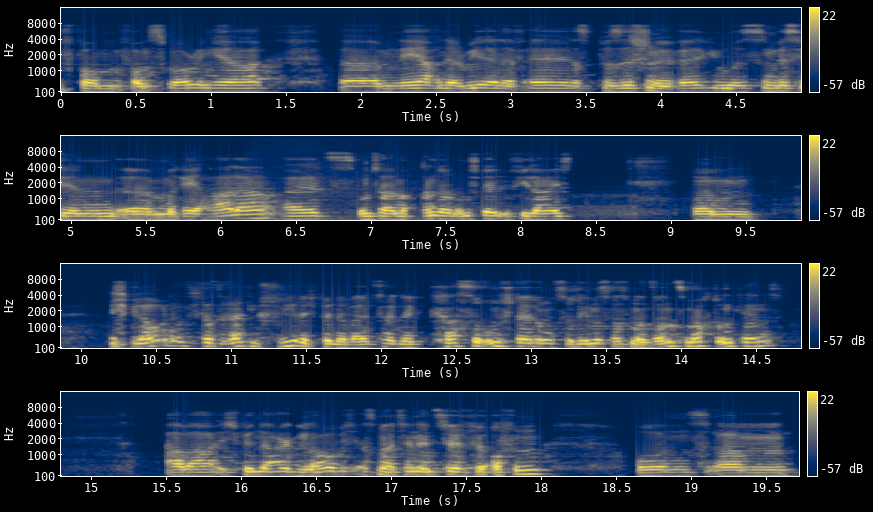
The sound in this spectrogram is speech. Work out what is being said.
vom, vom Scoring her ähm, näher an der Real NFL. Das Positional Value ist ein bisschen ähm, realer als unter anderen Umständen vielleicht. Ähm, ich glaube, dass ich das relativ schwierig finde, weil es halt eine krasse Umstellung zu dem ist, was man sonst macht und kennt. Aber ich bin da, glaube ich, erstmal tendenziell für offen und ähm,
